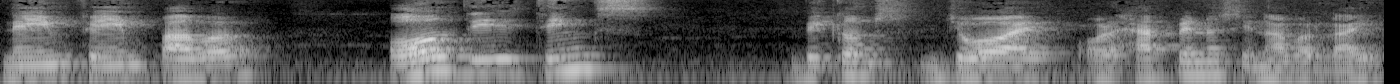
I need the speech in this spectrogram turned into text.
name, fame, power, all these things becomes joy or happiness in our life.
